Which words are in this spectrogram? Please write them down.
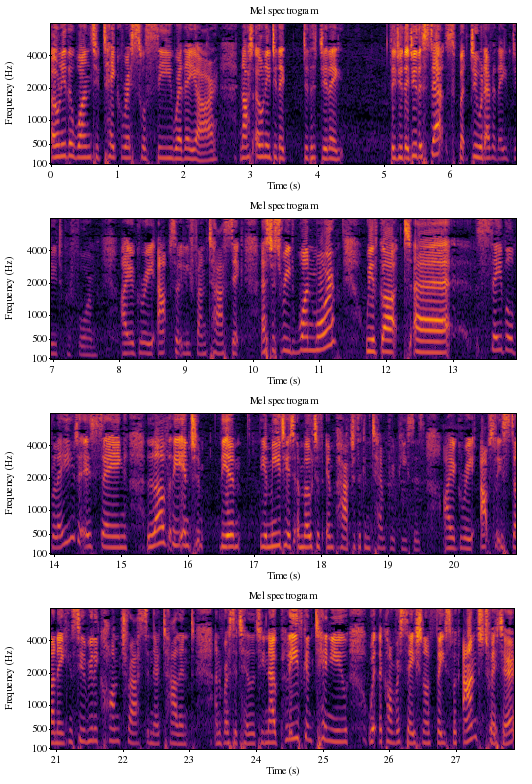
Only the ones who take risks will see where they are. Not only do they do, they, do they they do they do the steps, but do whatever they do to perform. I agree, absolutely fantastic. Let's just read one more. We've got uh, Sable Blade is saying, "Love the the." Um, the immediate emotive impact of the contemporary pieces. I agree, absolutely stunning. You can see the really contrast in their talent and versatility. Now, please continue with the conversation on Facebook and Twitter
